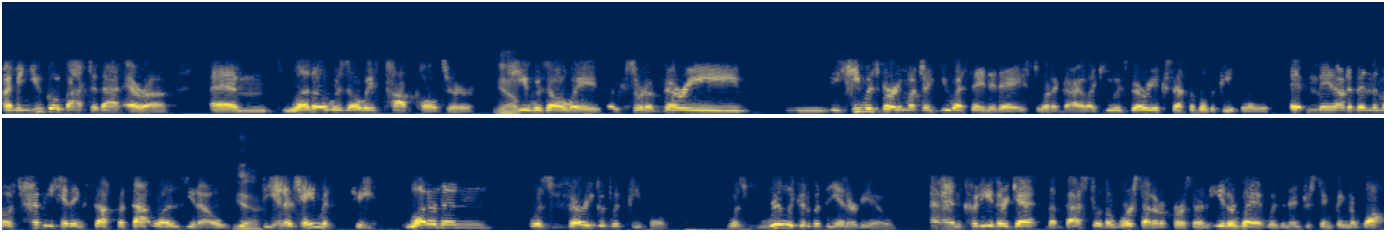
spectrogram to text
I mean, you go back to that era and Leno was always pop culture. Yeah. He was always like sort of very he was very much a USA Today sort of guy. Like he was very accessible to people. It may not have been the most heavy hitting stuff, but that was, you know, yeah. the entertainment machine. Letterman was very good with people, was really good with the interview, and could either get the best or the worst out of a person. Either way, it was an interesting thing to watch.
